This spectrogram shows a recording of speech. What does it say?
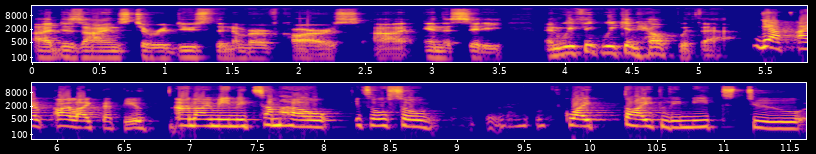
uh, designs to reduce the number of cars uh, in the city, and we think we can help with that. Yeah, I, I like that view, and I mean, it's somehow it's also quite tightly knit to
